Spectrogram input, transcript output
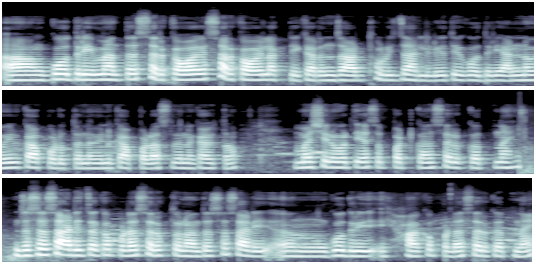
गोदरीमा गोदरी मात्र सरकावा सरकावावी लागते. कारण जाड थोडी झालेली होती गोदरी. आणि नवीन कापड होतं. नवीन कापड असल्यानं काय होतं? मशीनवरती असं पटकन सरकत नाही. जसं साडीचा कपडा सरकतो ना तसं साडी गोदरी हा कपडा सरकत नाही.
